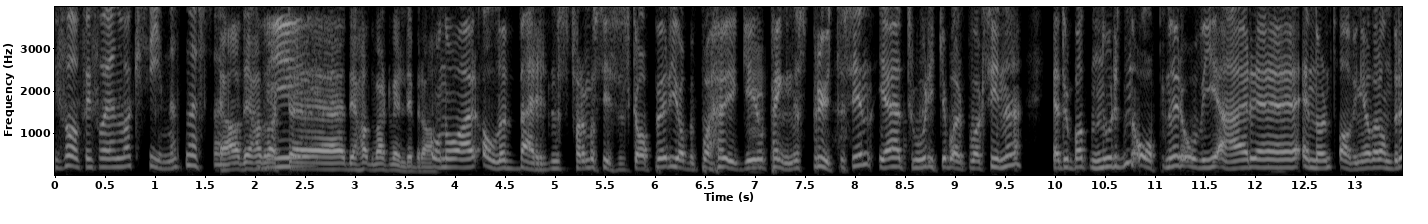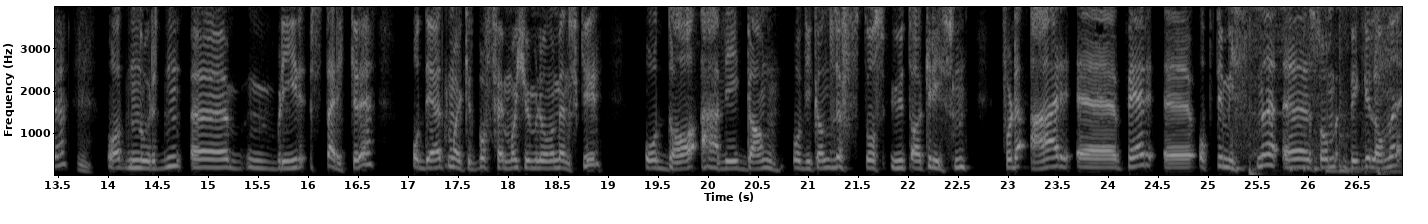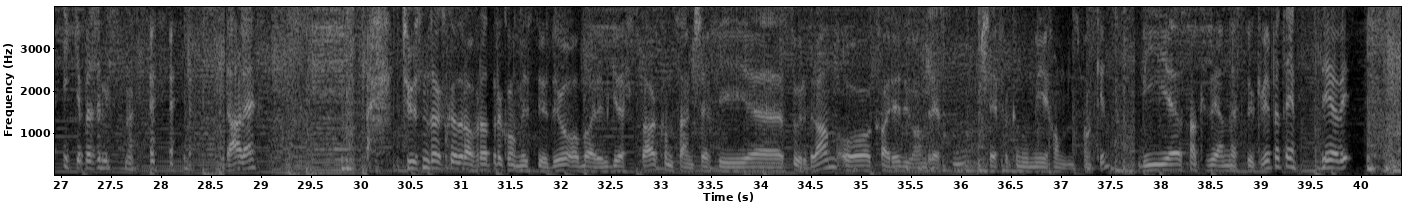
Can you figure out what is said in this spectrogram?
Vi får håpe vi får en vaksine til neste år. Ja, det hadde, vært, eh, det hadde vært veldig bra. Og nå er alle verdens farmasiselskaper jobber på høygir, og pengene sprutes inn. Jeg tror ikke bare på vaksine. Jeg tror på at Norden åpner, og vi er eh, enormt avhengig av hverandre. Mm. Og at Norden uh, blir sterkere. Og det er et marked på 25 millioner mennesker. Og da er vi i gang, og vi kan løfte oss ut av krisen. For det er, eh, Per, eh, optimistene eh, som bygger landet, ikke pessimistene. Det er det. Tusen takk skal dere ha for at dere kom i studio, Odd Arild Grefstad, konsernsjef i eh, Storebrand, og Kari Due Andresen, sjeføkonom i Handelsbanken. Vi eh, snakkes igjen neste uke, vi, Petter. Det gjør vi.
